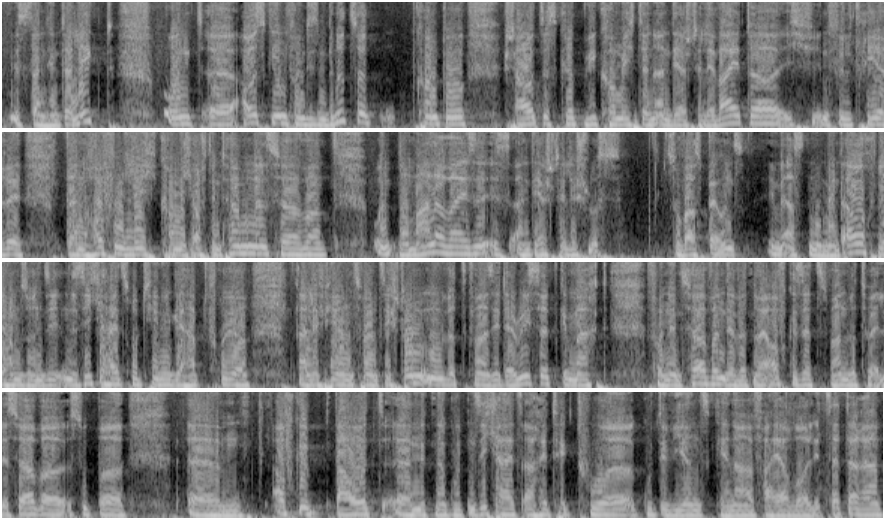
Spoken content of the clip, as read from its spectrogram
ist dann hinterlegt und äh, ausgehend von diesem Benutzerkonto schaut das Skript, wie komme ich denn an der Stelle weiter. Ich infiltriere dann hoffentlich, komme ich auf den Terminal-Server und normalerweise ist an der Stelle Schluss. So war es bei uns im ersten Moment auch. Wir haben so eine Sicherheitsroutine gehabt. Früher alle 24 Stunden wird quasi der Reset gemacht von den Servern. Der wird neu aufgesetzt, waren virtuelle Server, super ähm, aufgebaut äh, mit einer guten Sicherheitsarchitektur, gute Virenscanner, Firewall etc.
